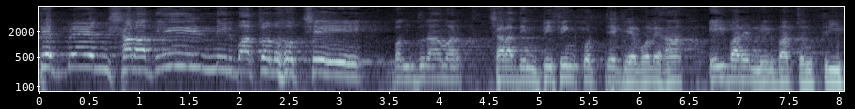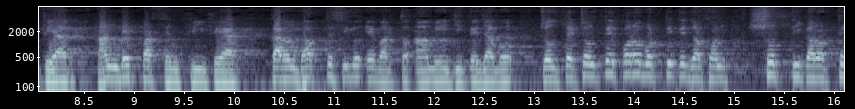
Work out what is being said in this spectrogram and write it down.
দেখবেন সারাদিন নির্বাচন হচ্ছে বন্ধুরা আমার সারাদিন ব্রিফিং করতে গিয়ে বলে হ্যাঁ এইবারের নির্বাচন free fair hundred percent free fair কারণ ভাবতেছিল এবার তো আমি জিতে যাব। চলতে চলতে পরবর্তীতে যখন সত্যিকার অর্থে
